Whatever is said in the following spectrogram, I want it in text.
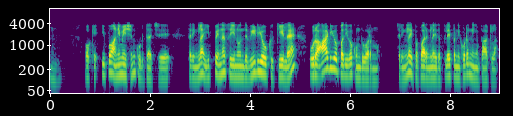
ம். ஓகே இப்போ அனிமேஷன் கொடுத்தாச்சு. சரிங்களா? இப்போ என்ன செய்யணும்? இந்த வீடியோவுக்கு கீழே ஒரு ஆடியோ பதிவை கொண்டு வரணும். சரிங்களா? இப்போ பாருங்களேன் இதை ப்ளே பண்ணி கூட நீங்கள் பார்க்கலாம்.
